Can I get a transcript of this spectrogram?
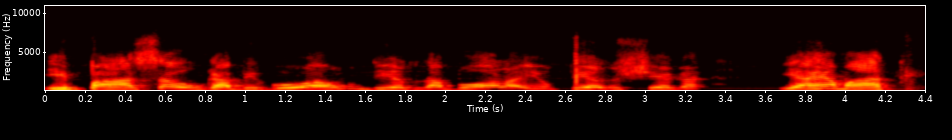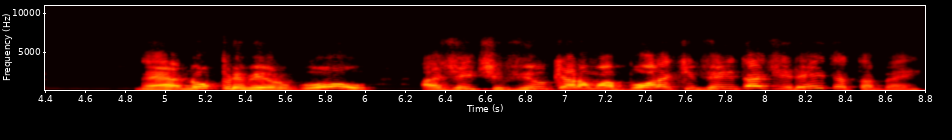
e passa o Gabigol a um dedo da bola e o Pedro chega e arremata. Né? No primeiro gol, a gente viu que era uma bola que veio da direita também.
